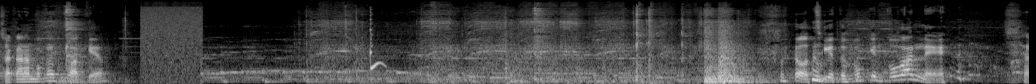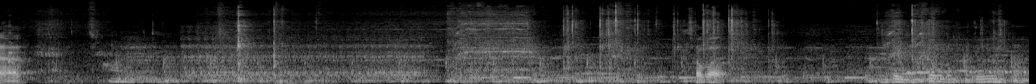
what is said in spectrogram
잠깐 한번 끊고 갈게요. 어떻게 또 뽑긴 뽑았네. 자, 저거 이걸 왼쪽으로 가져오니까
